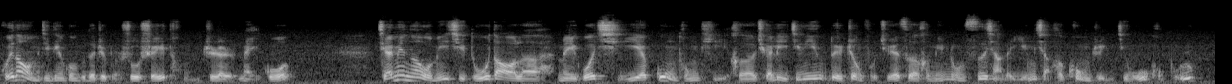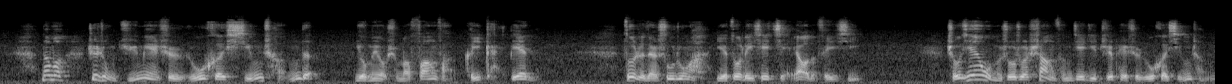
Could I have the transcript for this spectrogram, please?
回到我们今天共读的这本书《谁统治美国》，前面呢，我们一起读到了美国企业共同体和权力精英对政府决策和民众思想的影响和控制已经无孔不入。那么，这种局面是如何形成的？有没有什么方法可以改变呢？作者在书中啊也做了一些简要的分析。首先，我们说说上层阶级支配是如何形成的。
